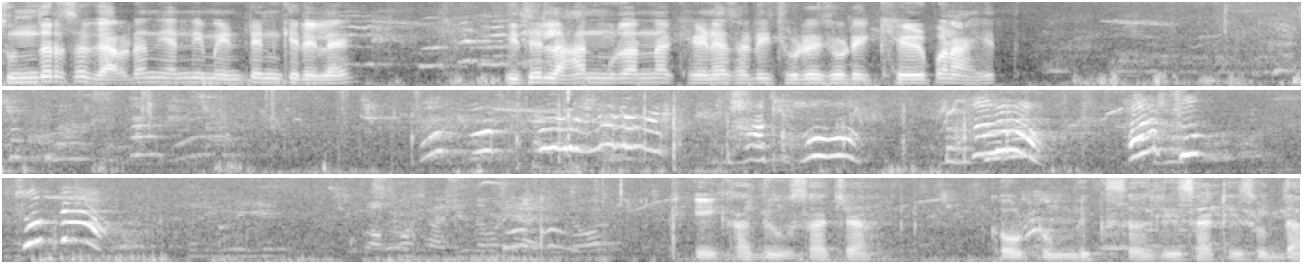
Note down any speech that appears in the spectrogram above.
सुंदरसं गार्डन यांनी मेंटेन केलेलं आहे. इथे लहान मुलांना खेळण्यासाठी छोटे छोटे खेळ पण आहेत. एका दिवसाच्या कौटुंबिक सहलीसाठी सुद्धा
